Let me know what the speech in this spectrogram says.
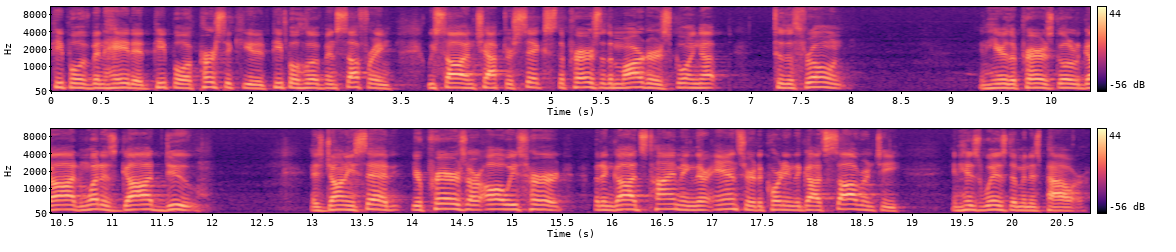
people who have been hated, people who are persecuted, people who have been suffering. We saw in chapter 6 the prayers of the martyrs going up to the throne. And here the prayers go to God. And what does God do? As Johnny said, your prayers are always heard, but in God's timing, they're answered according to God's sovereignty and His wisdom and His power.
